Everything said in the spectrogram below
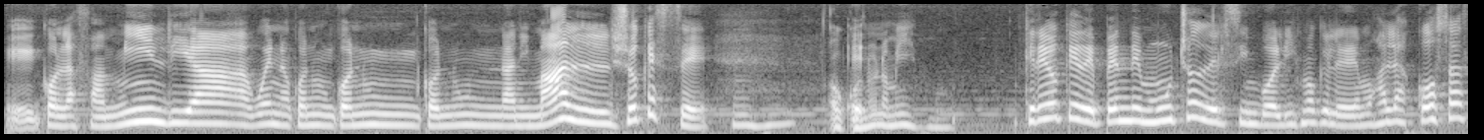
eh, con la familia, bueno, con un, con un, con un animal, yo qué sé. O con uno mismo creo que depende mucho del simbolismo que le demos a las cosas,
